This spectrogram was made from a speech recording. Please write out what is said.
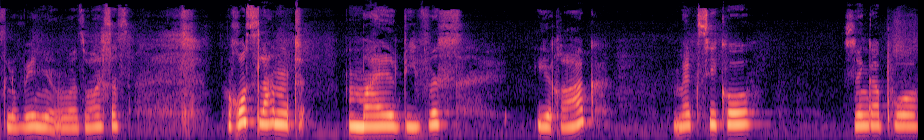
Slowenien oder so heißt das. Russland, Maldives, Irak, Mexiko, Singapur,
